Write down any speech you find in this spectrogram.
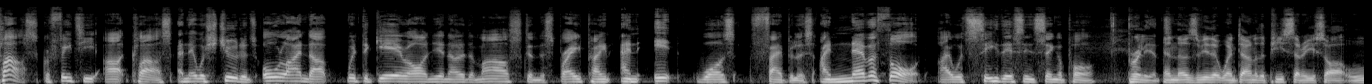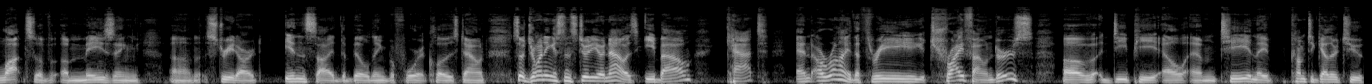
class, graffiti art class, and there were students all lined up with the gear on, you know, the masks and the spray paint, and it was fabulous. I never thought I would see this in Singapore. Brilliant. And those of you that went down to the Peace Center, you saw lots of amazing um, street art inside the building before it closed down. So joining us in studio now is Ebao, Kat, and Arai, the three tri-founders of DPLMT, and they've come together to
